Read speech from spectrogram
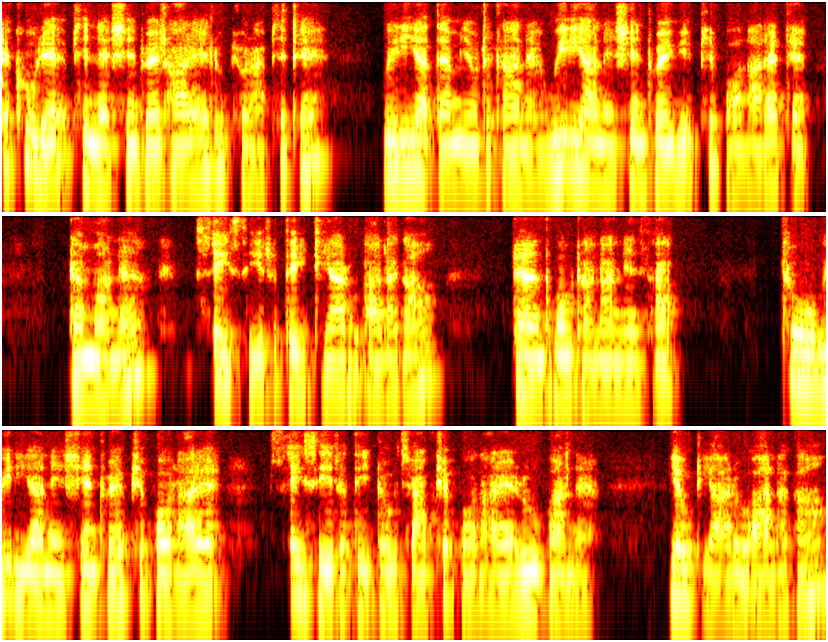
တခုတည်းအဖြစ်နဲ့ရှင်တွဲထားတယ်လို့ပြောတာဖြစ်တယ် ဝိရိယတံမြုပ်တကားနဲ့ဝိရိယနဲ့ရှင်တွဲ၍ဖြစ်ပေါ်လာတဲ့ဓမ္မနံစိတ်စီတသိက်တရားတို့အား၎င်းတန်သမုဋ္ဌာနာနိစ္စထိုဝိရိယနဲ့ရှင်တွဲဖြစ်ပေါ်လာတဲ့စိတ်စီတသိက်တို့ကြောင့်ဖြစ်ပေါ်လာတဲ့ရူပနံရုပ်တရားတို့အား၎င်း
